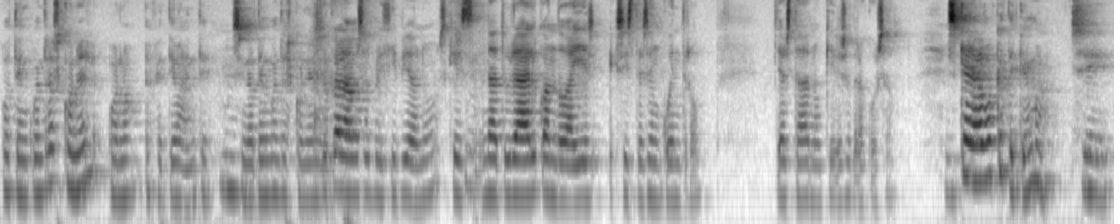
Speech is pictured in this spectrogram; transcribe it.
O te encuentras con él o no, efectivamente. Mm. Si no te encuentras con él. Es lo que hablábamos al principio, ¿no? Es que es natural cuando hay, existe ese encuentro. Ya está, no quieres otra cosa. Es que hay algo que te quema. Sí.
